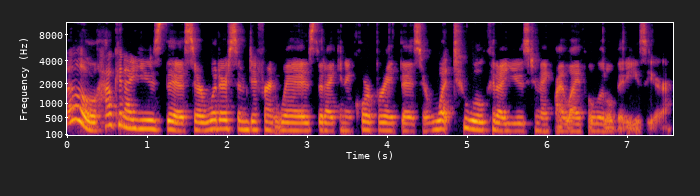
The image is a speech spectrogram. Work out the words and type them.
oh, how can I use this? Or what are some different ways that I can incorporate this? Or what tool could I use to make my life a little bit easier?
